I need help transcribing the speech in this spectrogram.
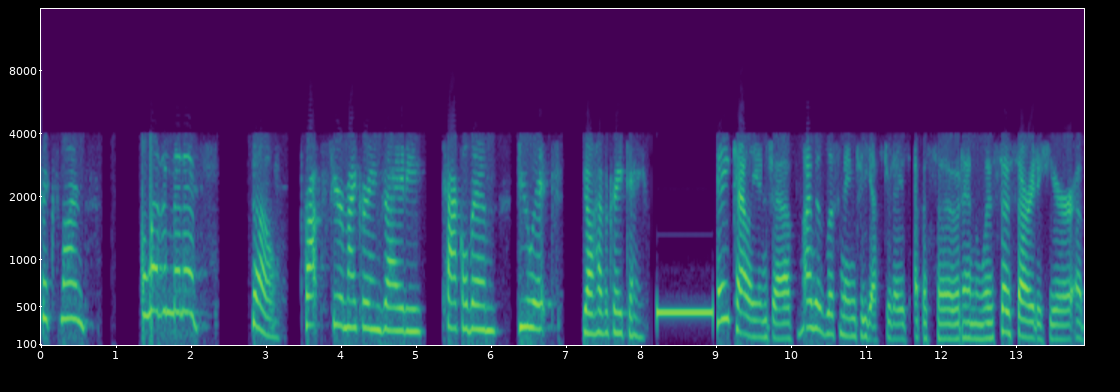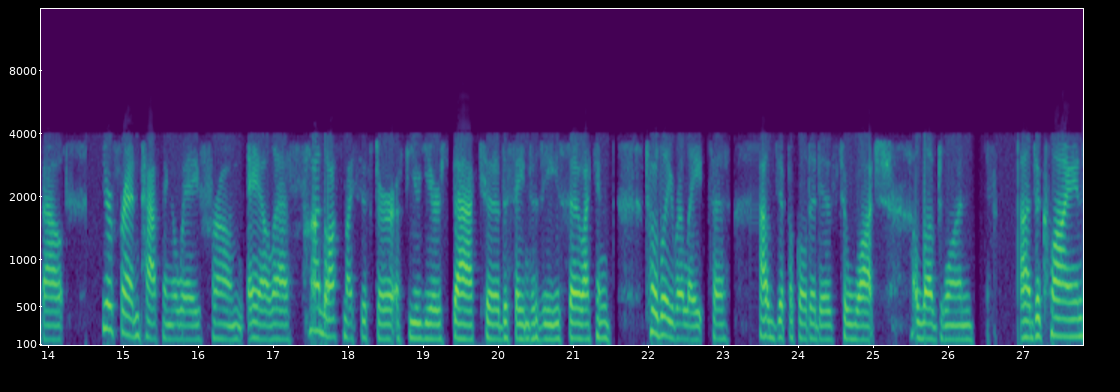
six months. 11 minutes. So, props to your micro anxiety. Tackle them. Do it. Y'all have a great day. Hey, Callie and Jeff. I was listening to yesterday's episode and was so sorry to hear about your friend passing away from ALS. I lost my sister a few years back to the same disease, so I can totally relate to how difficult it is to watch a loved one uh, decline.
